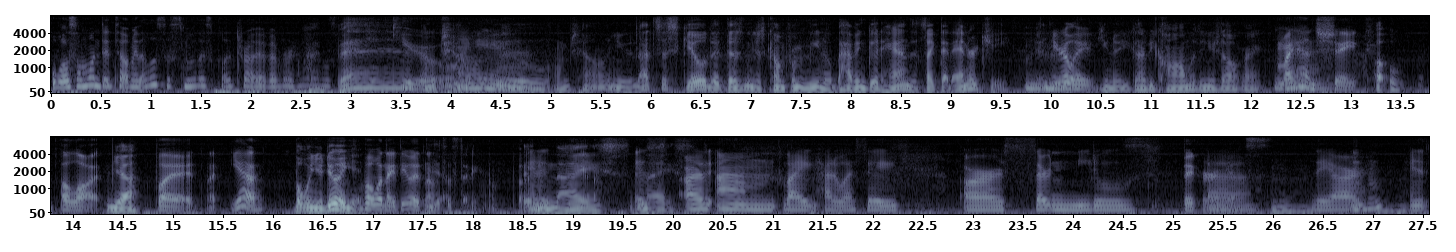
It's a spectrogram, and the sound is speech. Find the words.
Well, someone did tell me that was the smoothest blood draw I've ever had. I I was like, bet. thank I'm you. telling Yeah. you. I'm telling you. That's a skill that doesn't just come from you know having good hands. It's like that energy. And you're like, You know, you got to be calm within yourself, right? my Yeah. hands shake Uh oh. a lot, Yeah. but uh, yeah. But when you're doing it, But when I do it, no, Yeah. it's a steady. But And nice, Is, nice. Are um like how do I say, are certain needles bigger, uh, yes. Mm. they are, Mhm. and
